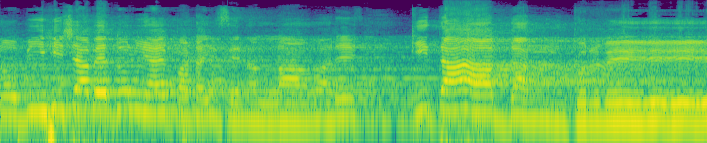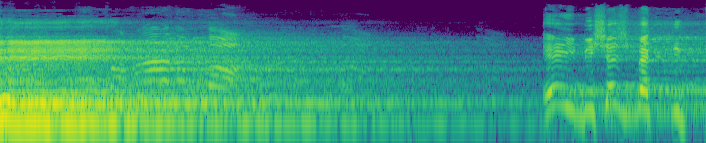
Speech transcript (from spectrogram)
নবী হিসাবে দুনিয়ায় পাঠাইছেন। আল্লাহ আমারে কিতাব দান করবে। এই বিশেষ ব্যক্তিত্ব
